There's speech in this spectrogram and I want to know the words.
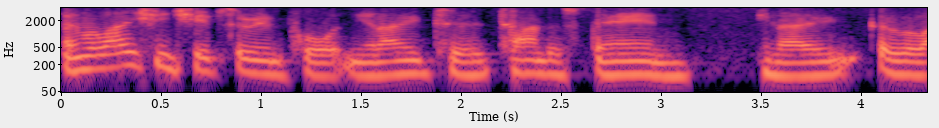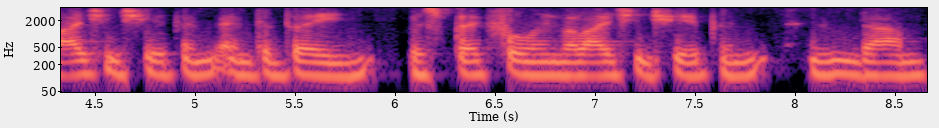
and relationships are important. You know, to to understand, you know, a relationship and, and to be respectful in relationship, and and um,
